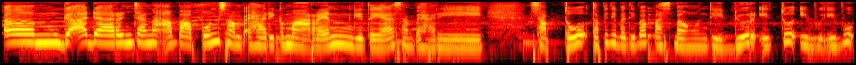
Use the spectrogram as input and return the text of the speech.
nggak um, ada rencana apa pun sampai hari kemarin gitu ya. Sampai hari Sabtu tapi tiba-tiba pas bangun tidur itu ibu-ibu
